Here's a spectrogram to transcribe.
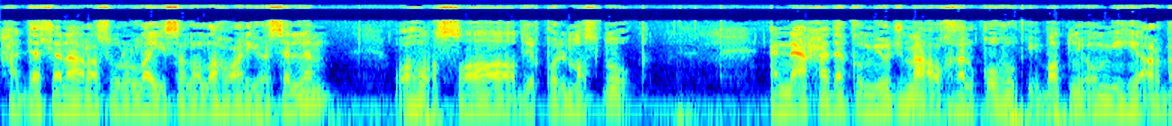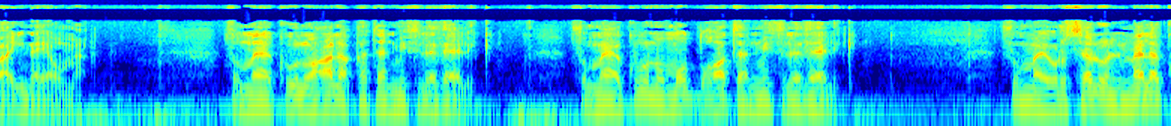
حدثنا رسول الله صلى الله عليه وسلم وهو الصادق المصدوق أن أحدكم يجمع خلقه في بطن أمه أربعين يوما ثم يكون علقة مثل ذلك ثم يكون مضغة مثل ذلك ثم يرسل الملك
